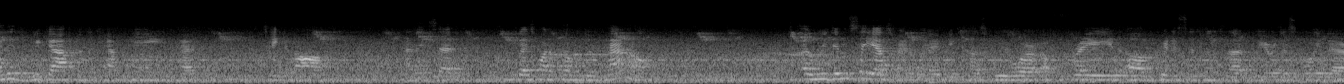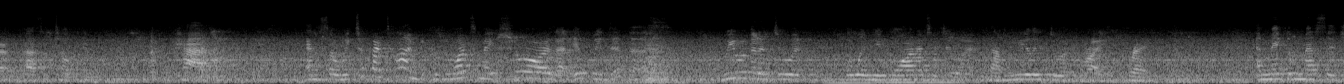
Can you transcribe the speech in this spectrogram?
I think the week after the campaign had taken off, and they said, "You guys want to come and do a panel?" And we didn't say yes right away because we were afraid of criticisms that we were just going there as a token panel. And so we took our time because we wanted to make sure that if we did this, we were going to do it the way we wanted to do it and really do it right Right. and make a message,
